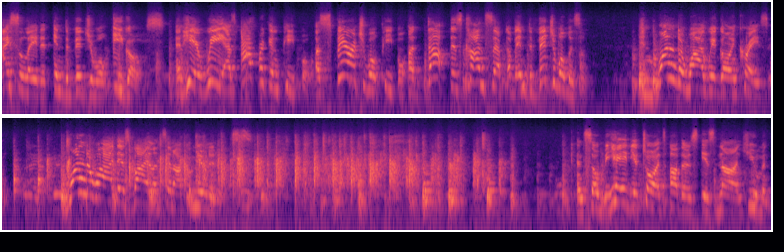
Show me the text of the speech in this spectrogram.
isolated individual egos. And here we, as African people, a spiritual people, adopt this concept of individualism and wonder why we're going crazy. Wonder why there's violence in our communities. And so behavior towards others is non-human,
